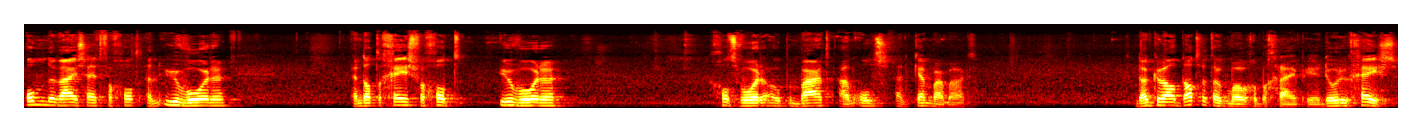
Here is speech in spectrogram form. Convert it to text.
om de wijsheid van God en uw woorden. En dat de geest van God uw woorden, Gods woorden openbaart aan ons en kenbaar maakt. Dank u wel dat we het ook mogen begrijpen, Heer, door uw geest.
